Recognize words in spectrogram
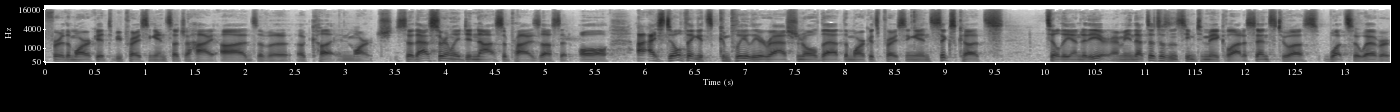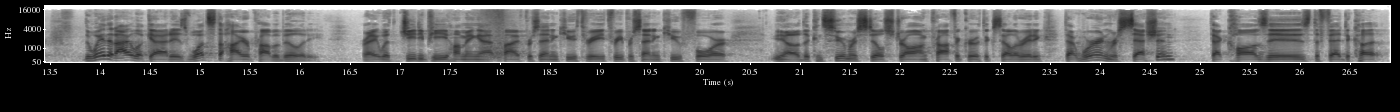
for the market to be pricing in such a high odds of a, a cut in March. So that certainly did not surprise us at all. I, I still think it's completely irrational that the market's pricing in six cuts till the end of the year. I mean, that just doesn't seem to make a lot of sense to us whatsoever. The way that I look at it is what's the higher probability? Right? With GDP humming at 5% in Q3, 3% in Q4, you know, the consumer's still strong, profit growth accelerating, that we're in recession that causes the Fed to cut,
